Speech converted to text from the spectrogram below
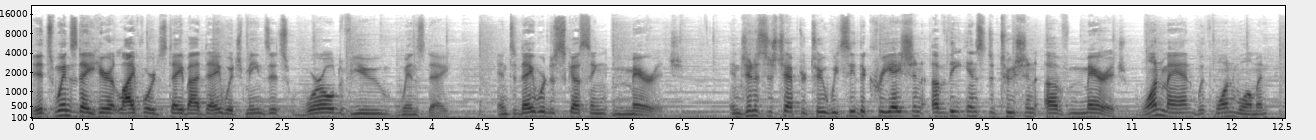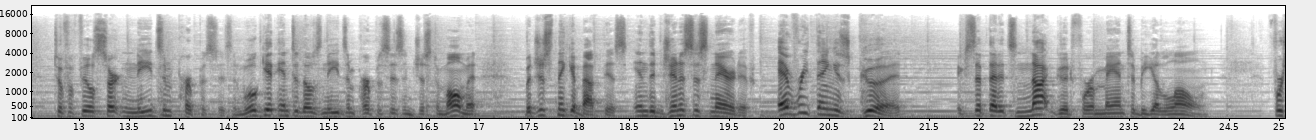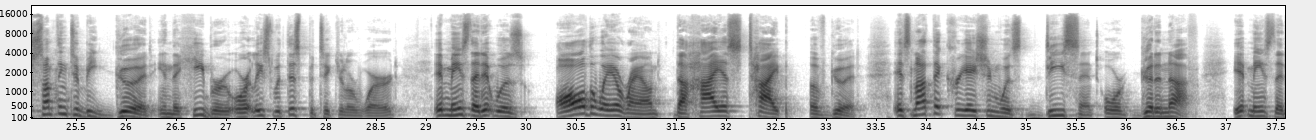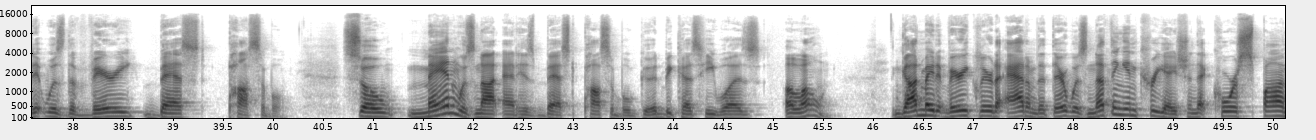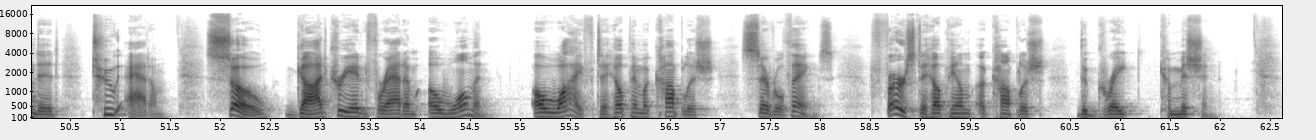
It's Wednesday here at LifeWords Day by Day, which means it's Worldview Wednesday. And today we're discussing marriage. In Genesis chapter 2, we see the creation of the institution of marriage one man with one woman to fulfill certain needs and purposes. And we'll get into those needs and purposes in just a moment. But just think about this in the Genesis narrative, everything is good except that it's not good for a man to be alone. For something to be good in the Hebrew, or at least with this particular word, it means that it was all the way around the highest type of good. It's not that creation was decent or good enough, it means that it was the very best possible. So man was not at his best possible good because he was alone. God made it very clear to Adam that there was nothing in creation that corresponded to Adam. So God created for Adam a woman a wife to help him accomplish several things. First, to help him accomplish the Great Commission.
